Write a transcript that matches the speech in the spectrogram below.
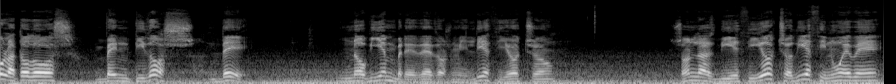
Hola a todos, 22 de noviembre de 2018. Son las 18.19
